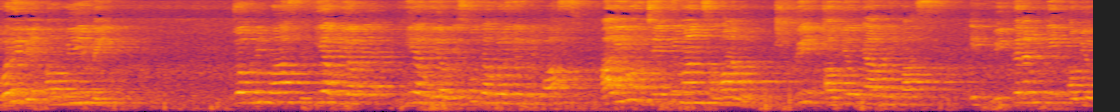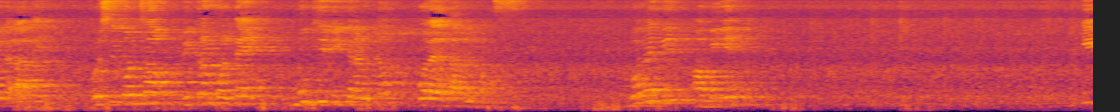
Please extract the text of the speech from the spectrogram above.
वर्ग अवयव में जो अपने पास ये अवयव है ये अवयव इसको क्या बोलेंगे अपने पास आई और जे के मान समान हो वे अवयव क्या अपने पास एक विकरण के अवयव कहलाते हैं और इसे कौन सा विकरण बोलते हैं मुख्य विकरण का बोला जाता है अपने पास वह भी अवयव के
